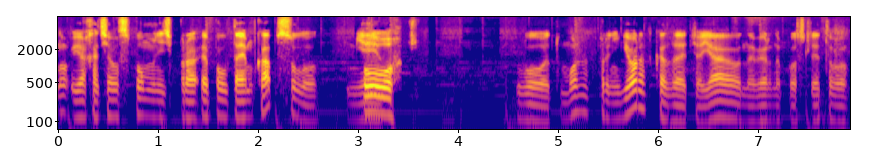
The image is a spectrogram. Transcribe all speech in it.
ну, я хотел вспомнить про Apple Time капсулу. Мне О, вот, может про нее рассказать, а я, наверное, после этого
